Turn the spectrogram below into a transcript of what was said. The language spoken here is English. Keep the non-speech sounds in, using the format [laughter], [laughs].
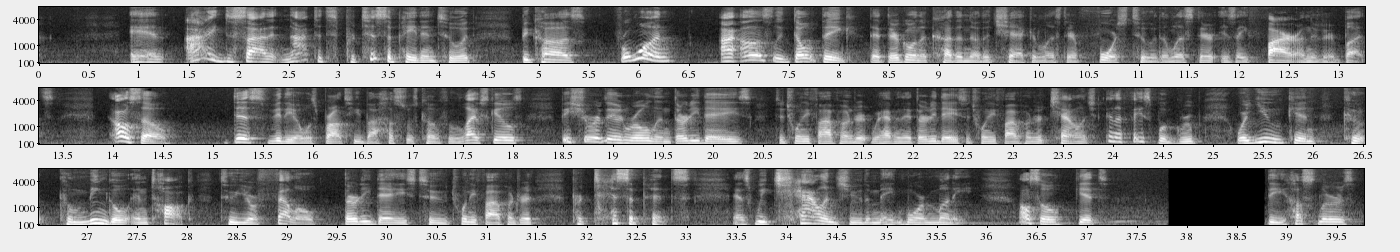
And I decided not to participate into it because, for one, I honestly don't think that they're going to cut another check unless they're forced to it, unless there is a fire under their butts. Also, this video was brought to you by Hustlers Kung Fu Life Skills. Be sure to enroll in 30 days to 2500. We're having a 30 days to 2500 challenge and a Facebook group where you can co commingle and talk to your fellow 30 days to 2500 participants as we challenge you to make more money. Also get the hustlers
